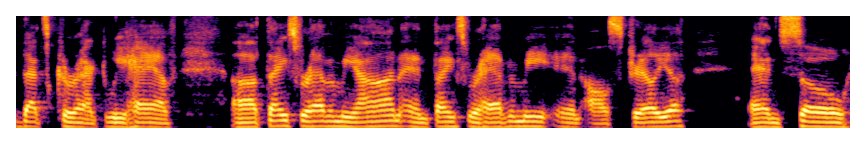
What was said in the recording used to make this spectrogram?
That's correct. We have. Uh, thanks for having me on, and thanks for having me in Australia. And so,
